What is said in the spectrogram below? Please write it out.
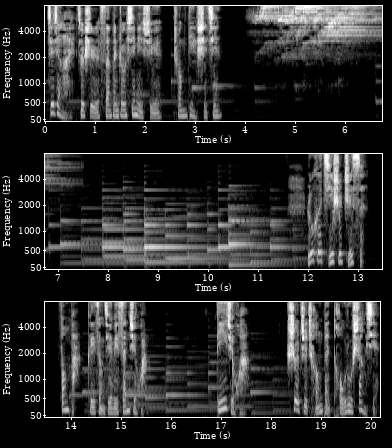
接下来就是三分钟心理学充电时间。如何及时止损？方法可以总结为三句话。第一句话，设置成本投入上限。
